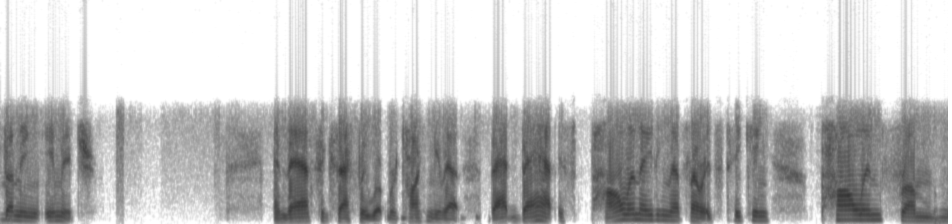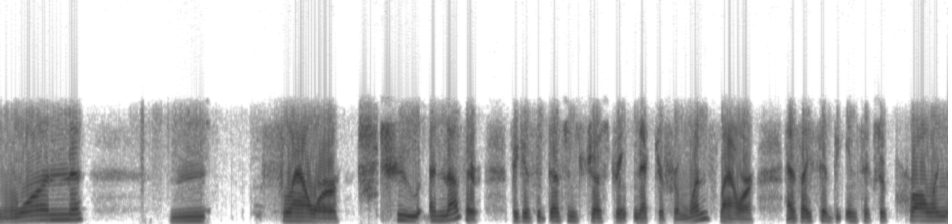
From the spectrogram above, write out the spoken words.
stunning image. And that's exactly what we're talking about. That bat is pollinating that flower. It's taking pollen from one flower to another because it doesn't just drink nectar from one flower. As I said, the insects are crawling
